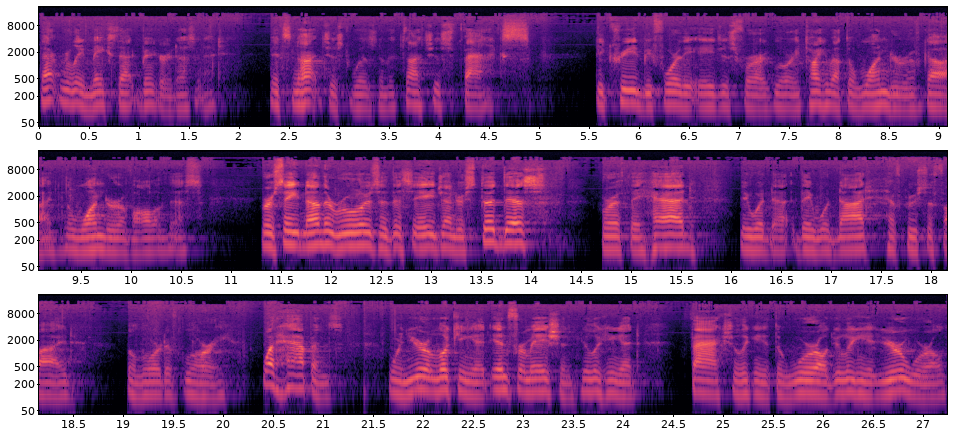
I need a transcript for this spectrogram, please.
That really makes that bigger, doesn't it? It's not just wisdom, it's not just facts decreed before the ages for our glory, talking about the wonder of God, the wonder of all of this. Verse 8 None of the rulers of this age understood this, for if they had, they would not, they would not have crucified the Lord of glory. What happens when you're looking at information, you're looking at facts, you're looking at the world, you're looking at your world,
